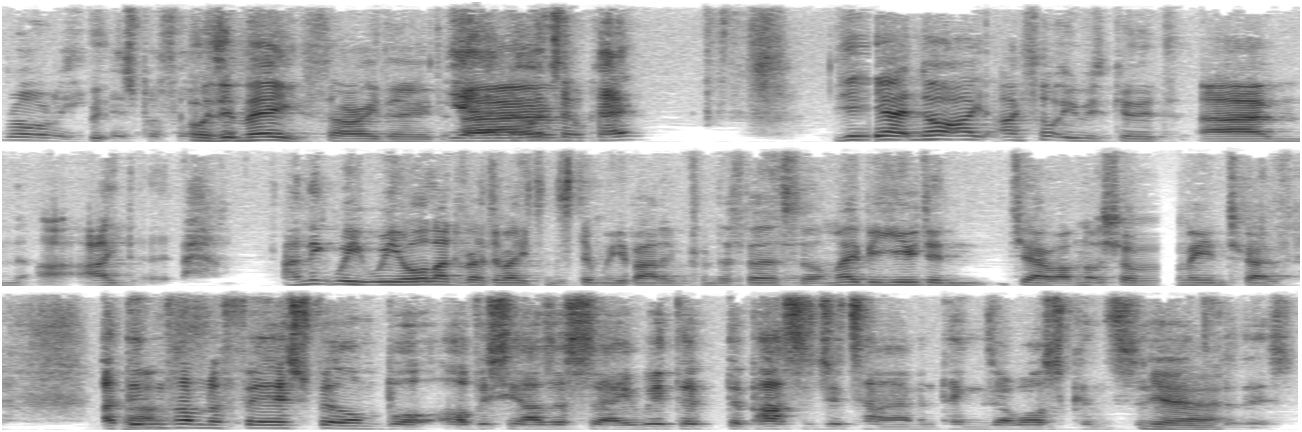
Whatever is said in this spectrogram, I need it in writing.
Rory? His performance. Was it me? Sorry, dude. Yeah, um, no, it's okay. Yeah, no, I, I thought he was good. Um, I, I think we, we all had reservations, didn't we, about him from the first film? Maybe you didn't, Joe. I'm not sure. Me and Trev. I didn't from the first film, but obviously, as I say, with the, the passage of time and things, I was concerned yeah. for this.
